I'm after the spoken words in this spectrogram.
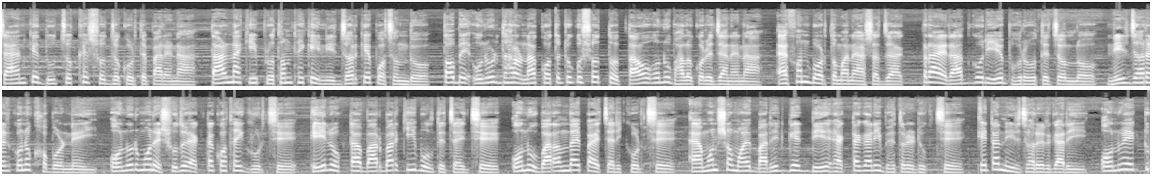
শায়ানকে দু চোখে সহ্য করতে পারে না, তার নাকি প্রথম থেকেই নির্ঝরকে পছন্দ। তবে অনুর ধারণা কতটুকু সত্য তাও অনু ভালো করে জানে না। এখন বর্তমানে আসা যাক, প্রায় রাত গড়িয়ে ভোর হতে চলল। নির্ঝরের কোনো খবর নেই। অনুর মনে শুধু একটা কথাই ঘুরছে, এই লোকটা বারবার কি বলতে চাইছে? অনু বারান্দায় পায়চারি করছে। এমন সময় বাড়ির গেট দিয়ে একটা গাড়ি ভেতরে ঢুকছে। এটা নির্ঝরের গাড়ি। অনু একটু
